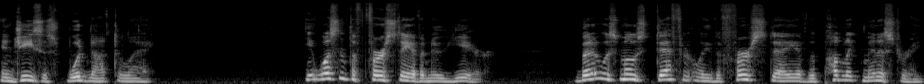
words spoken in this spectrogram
and Jesus would not delay. It wasn't the first day of a new year, but it was most definitely the first day of the public ministry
